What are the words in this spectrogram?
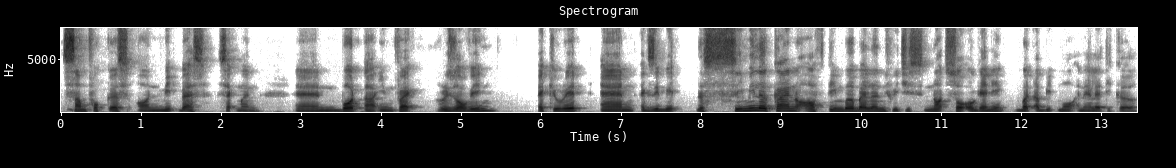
some focus on mid bass segment, and both are in fact resolving, accurate, and exhibit the similar kind of timbre balance which is not so organic but a bit more analytical.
